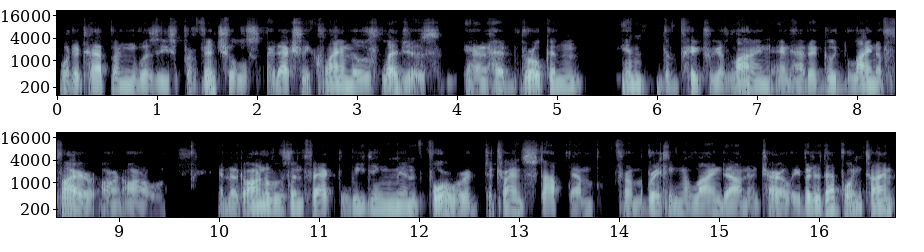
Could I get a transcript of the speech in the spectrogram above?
what had happened was these provincials had actually climbed those ledges and had broken in the Patriot line and had a good line of fire on Arnold. And that Arnold was, in fact, leading men forward to try and stop them from breaking the line down entirely. But at that point in time,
